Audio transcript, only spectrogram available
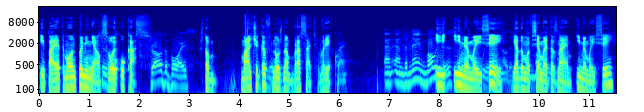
И поэтому он поменял свой указ, что мальчиков нужно бросать в реку. И имя Моисей, я думаю, все мы это знаем, имя Моисей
